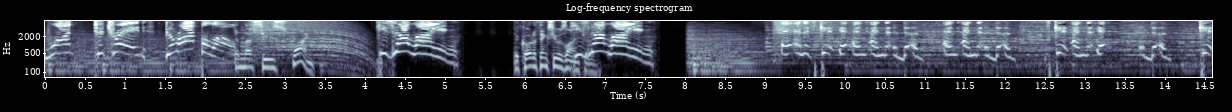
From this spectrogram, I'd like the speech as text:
want to trade Garoppolo. Unless he's lying. He's not lying. Dakota thinks he was lying He's not lying. And, and it's get and and and and and, and it's get and and, and get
